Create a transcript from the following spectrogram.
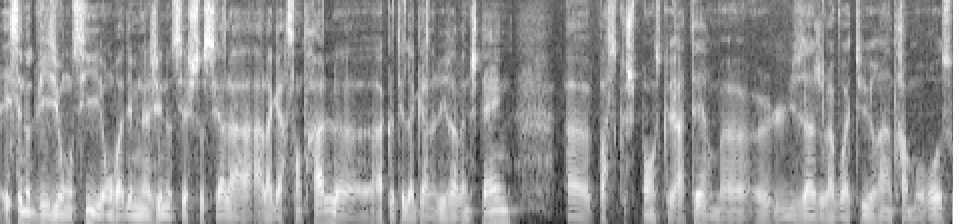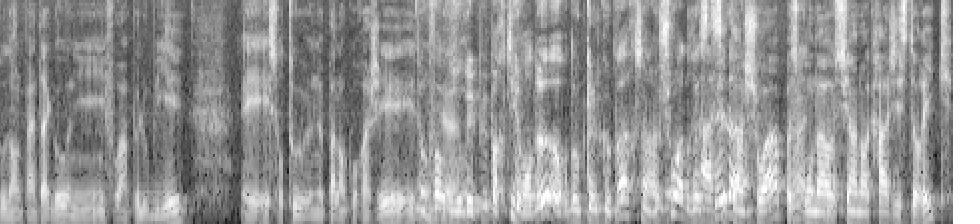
et c'est notre vision aussi. On va déménager notre siège social à, la gare centrale, euh, à côté de la galerie Ravenstein, euh, parce que je pense qu'à terme, l'usage de la voiture intramuros ou dans le Pentagone, il, faut un peu l'oublier. Et, surtout ne pas l'encourager. donc, vous aurez pu partir en dehors, donc quelque part c'est un choix de rester ah, C'est un choix parce qu'on a aussi un ancrage historique.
